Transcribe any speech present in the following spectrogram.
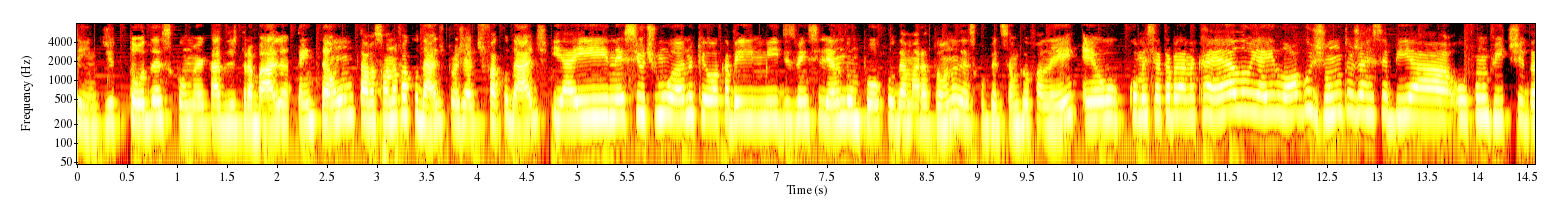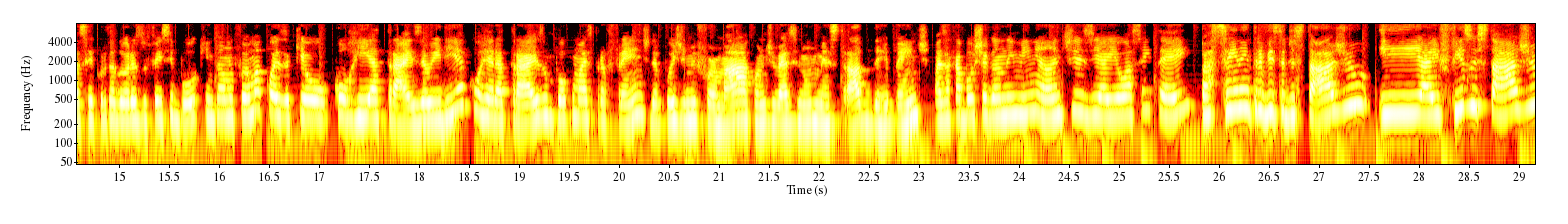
assim de todas com o mercado de trabalho. Até então, tava só na faculdade, projeto de faculdade. E aí, nesse último ano que eu acabei me desvencilhando um pouco da maratona, dessa competição que eu falei, eu comecei a trabalhar na Kaelo e aí logo junto eu já recebia o convite das recrutadoras do Facebook. Então não foi uma coisa que eu corri atrás. Eu iria correr atrás um pouco mais para frente, depois de me formar, quando tivesse num mestrado, de repente. Mas acabou chegando em mim antes e aí eu aceitei. Passei na entrevista de estágio e aí fiz o estágio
